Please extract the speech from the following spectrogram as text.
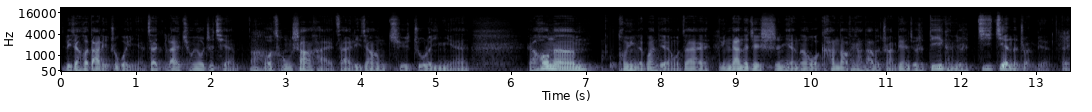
丽江和大理住过一年，在来穷游之前，啊我从上海在丽江去住了一年。然后呢，同意你的观点，我在云南的这十年呢，我看到非常大的转变，就是第一肯定就是基建的转变。对，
